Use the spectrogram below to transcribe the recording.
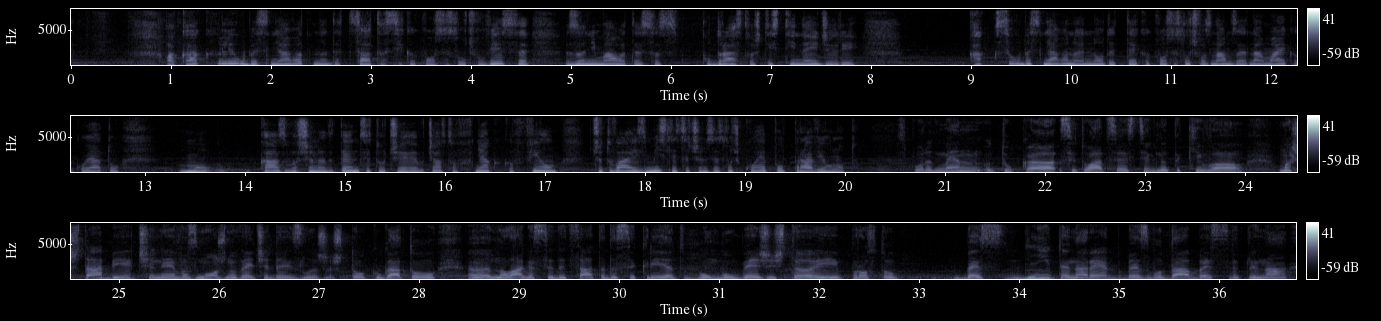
А как ли обясняват на децата си какво се случва? Вие се занимавате с подрастващи, с тинейджери. Как се обяснява на едно дете какво се случва? Знам за една майка, която му казваше на детенцето, че участва в някакъв филм, че това е измислица, че не се случва. Кое е по-правилното? Според мен тук ситуация стигна такива мащаби, че не е възможно вече да излъжеш. То когато е, налага се децата да се крият в бомбоубежища и просто без дните наред, без вода, без светлина,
